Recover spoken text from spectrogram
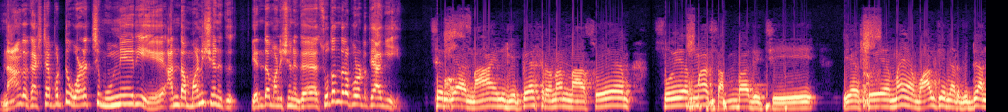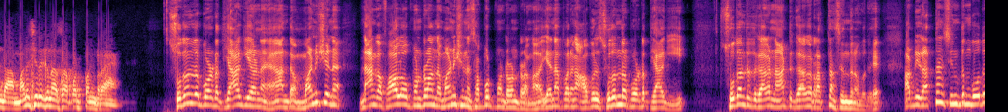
நாங்க கஷ்டப்பட்டு உழைச்சு முன்னேறி அந்த மனுஷனுக்கு எந்த மனுஷனுக்கு சுதந்திர போராட்ட தியாகி. சரியா நான் இன்னைக்கு பேசுறேன்னா நான் சுயம் சுயமா சம்பாதிச்சு என் சுயமா என் வாழ்க்கையை நடத்திட்டு அந்த மனுஷனுக்கு நான் சப்போர்ட் பண்றேன். சுதந்திர போராட்ட தியாகியான அந்த மனுஷனை நாங்க ஃபாலோ பண்றோம் அந்த மனுஷனை சப்போர்ட் பண்றோம்ன்றாங்க. என்ன பாருங்க அவர் சுதந்திர போராட்ட தியாகி. சுதந்திரத்துக்காக நாட்டுக்காக ரத்தம் சிந்தினவர். அப்படி ரத்தம் சிந்தும் போது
